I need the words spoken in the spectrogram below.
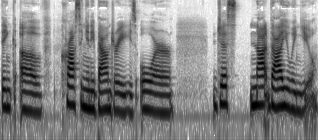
think of crossing any boundaries or just not valuing you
